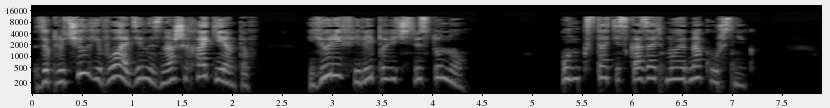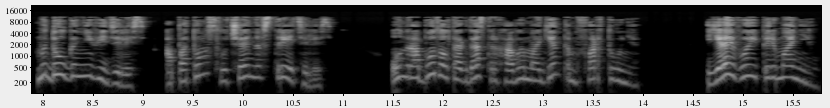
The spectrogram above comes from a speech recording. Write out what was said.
Заключил его один из наших агентов, Юрий Филиппович Свистунов. Он, кстати сказать, мой однокурсник. Мы долго не виделись, а потом случайно встретились. Он работал тогда страховым агентом в «Фортуне». Я его и переманил.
